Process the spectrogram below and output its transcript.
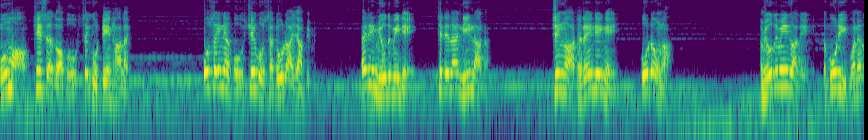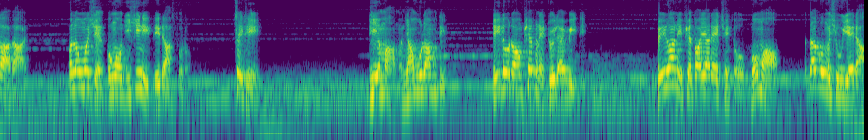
မိုးမောင်ရှေ့ဆက်သွားဖို့စိတ်ကိုတင်းထားလိုက်ကိုစိတ်နဲ့ကိုရှေ့ကိုဆက်တိုးလာရပြီမယ်အဲ့ဒီမျိုးသမီးနဲ့ခြေတလန်းနီးလာတာကျင်းကတဒိန်ဒိန်နဲ့ပိုးတုံလာအမျိုးသမီးကလည်းအကူတီခွနဲ့ကအတိုင်းမလုံးမရှဲကုံကုံကြီးရှိနေသေးတာဆိုတော့စိတ်ထဲ ဒီအမမညောင်းဘူးလားမသိဘူးဒီလိုတောင်ဖြက်ကနေတွေးလိုက်မိသည်ဘေးကနေဖြတ်သွားရတဲ့အချိန်ဆိုမုံမောင်အသက်ကိုမရှူရဲတာ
